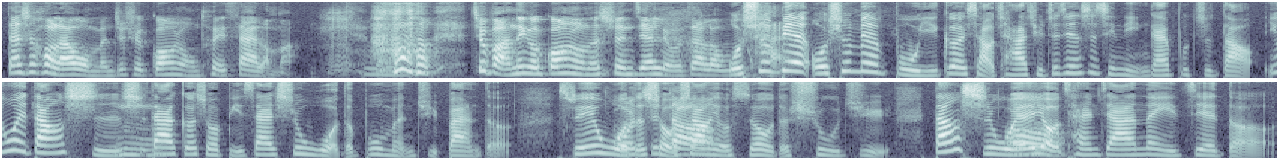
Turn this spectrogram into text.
但是后来我们就是光荣退赛了嘛，嗯、就把那个光荣的瞬间留在了。我顺便我顺便补一个小插曲，这件事情你应该不知道，因为当时十大歌手比赛是我的部门举办的，嗯、所以我的手上有所有的数据。当时我也有参加那一届的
